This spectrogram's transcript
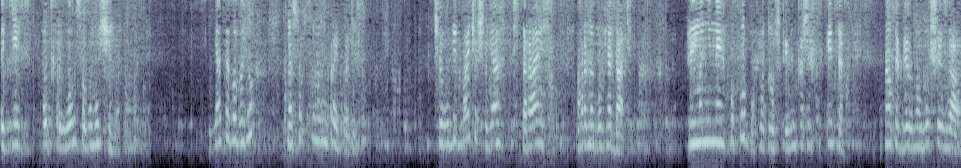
які під крилом свого мужчини. Я це говорю на собственному прикладі. Чоловік бачить, що я стараюсь гарно виглядати. Він мені не похлопав ладошки, він каже, Киця, на тобі новуший зал.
